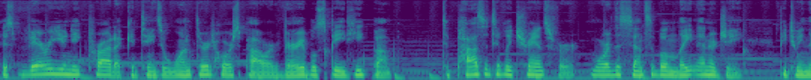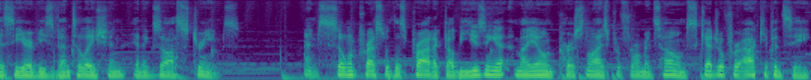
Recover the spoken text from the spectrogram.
This very unique product contains a one third horsepower variable speed heat pump to positively transfer more of the sensible and latent energy between this ERV's ventilation and exhaust streams. I'm so impressed with this product, I'll be using it in my own personalized performance home scheduled for occupancy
